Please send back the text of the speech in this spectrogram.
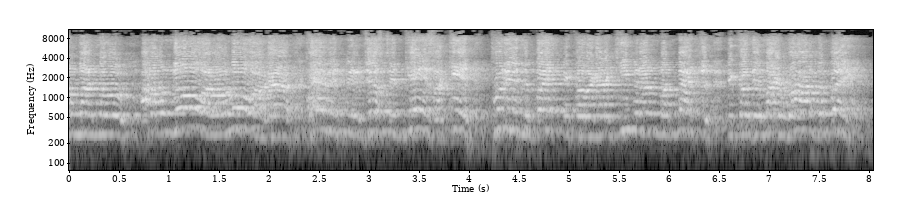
don't know, I don't know. I got to have it just in case. I can't put it the bank because I got to keep it under my mattress because they might rob the bank.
